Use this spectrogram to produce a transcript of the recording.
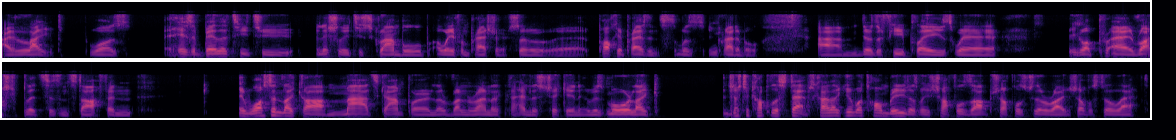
I liked was his ability to initially to scramble away from pressure. So uh, pocket presence was incredible. Um, there was a few plays where he got uh, rushed blitzes and stuff, and it wasn't like a mad scamper running around like a headless chicken. It was more like just a couple of steps, kind of like you know what Tom Brady does when he shuffles up, shuffles to the right, shuffles to the left.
